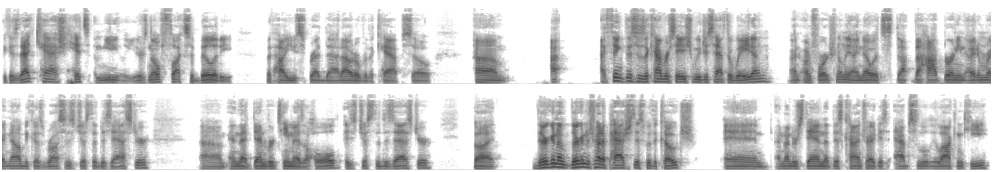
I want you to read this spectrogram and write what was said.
because that cash hits immediately. There's no flexibility with how you spread that out over the cap. So, um, I, I think this is a conversation we just have to wait on. Unfortunately, I know it's the, the hot burning item right now because Russ is just a disaster um, and that Denver team as a whole is just a disaster. But they're gonna they're gonna try to patch this with a coach and and understand that this contract is absolutely lock and key.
